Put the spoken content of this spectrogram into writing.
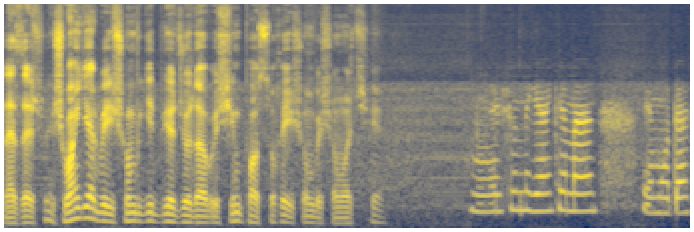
نظرشون شما اگر به ایشون بگید بیا جدا بشیم پاسخ ایشون به شما چیه؟ ایشون میگن که من یه مدت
